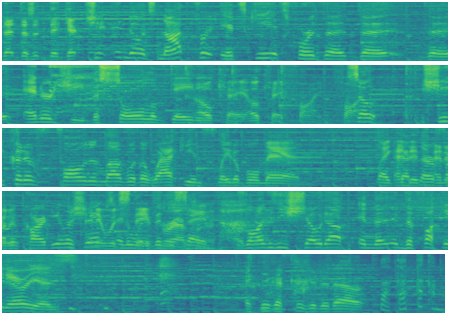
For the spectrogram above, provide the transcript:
That does it they get She, no, it's not for Itsuki, it's for the the the energy, the soul of dating. Okay, okay, fine, fine. So she could have fallen in love with a wacky inflatable man. Like And that's it- there in and it front of would- car dealerships, and it would stay have been the forever. same. As long as he showed up in the in the fucking areas. I think I figured it out. 分かったかも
